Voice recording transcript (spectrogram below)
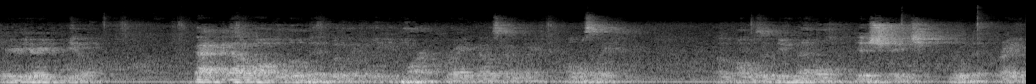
where you're hearing, you know, that that evolved a little bit with like a Linkin Park, right? That was kind of like almost like almost a new metal-ish age, a little bit, right?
